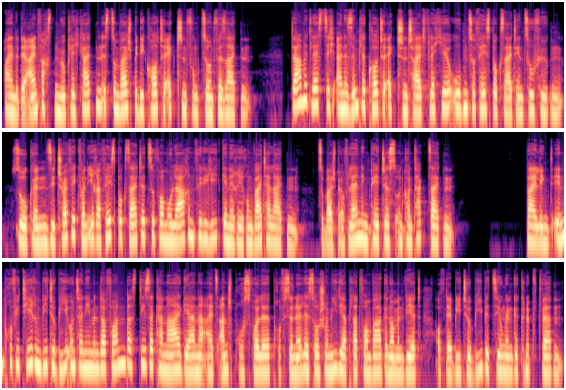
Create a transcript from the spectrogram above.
Eine der einfachsten Möglichkeiten ist zum Beispiel die Call-to-Action-Funktion für Seiten. Damit lässt sich eine simple Call-to-Action-Schaltfläche oben zur Facebook-Seite hinzufügen. So können Sie Traffic von Ihrer Facebook-Seite zu Formularen für die Lead-Generierung weiterleiten, zum Beispiel auf Landingpages und Kontaktseiten. Bei LinkedIn profitieren B2B-Unternehmen davon, dass dieser Kanal gerne als anspruchsvolle, professionelle Social-Media-Plattform wahrgenommen wird, auf der B2B-Beziehungen geknüpft werden.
